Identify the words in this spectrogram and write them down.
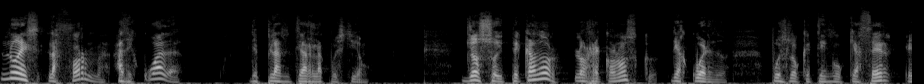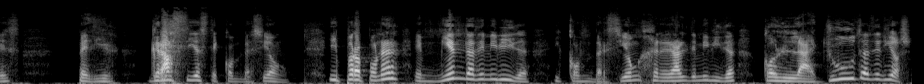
No es la forma adecuada de plantear la cuestión. Yo soy pecador, lo reconozco, de acuerdo, pues lo que tengo que hacer es pedir gracias de conversión y proponer enmienda de mi vida y conversión general de mi vida con la ayuda de Dios,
